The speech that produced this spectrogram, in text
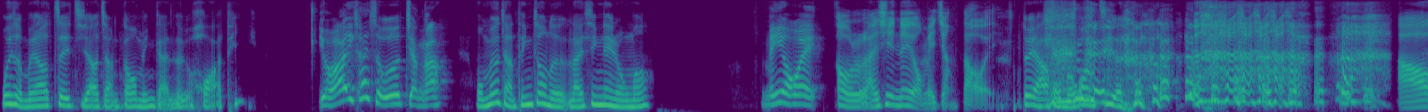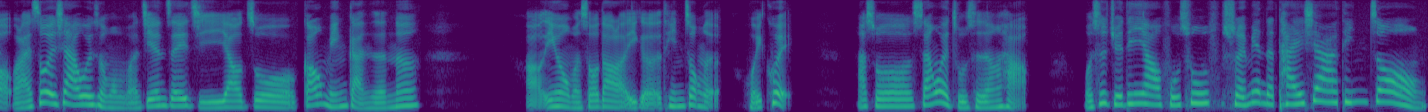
为什么要这一集要讲高敏感这个话题。有啊，一开始我有讲啊，我没有讲听众的来信内容吗？没有哎，哦，来信内容没讲到哎。对啊，我们忘记了。好，我来说一下为什么我们今天这一集要做高敏感人呢？好，因为我们收到了一个听众的回馈，他说：“三位主持人好，我是决定要浮出水面的台下听众。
